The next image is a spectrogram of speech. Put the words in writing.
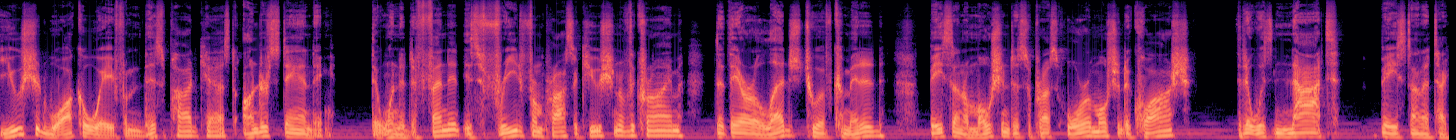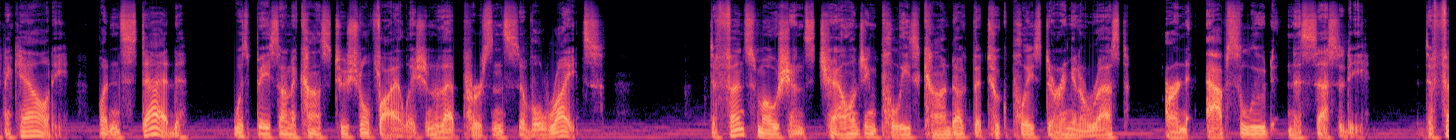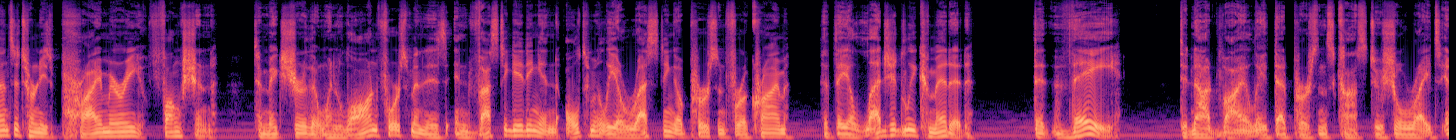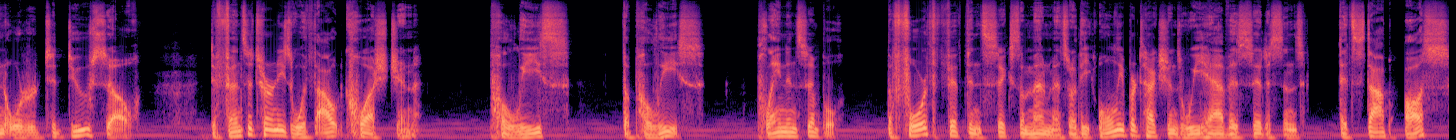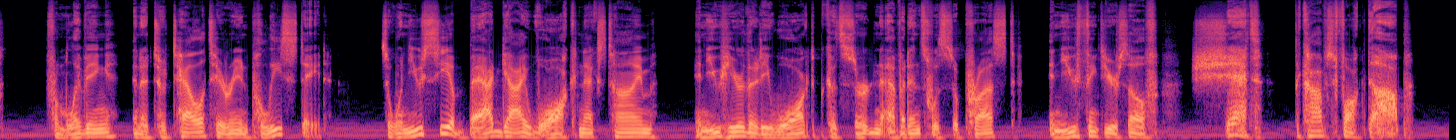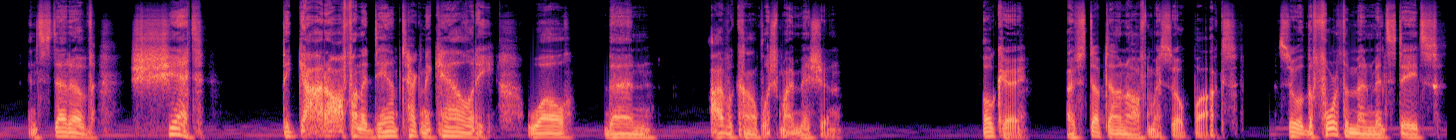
You should walk away from this podcast understanding that when a defendant is freed from prosecution of the crime that they are alleged to have committed based on a motion to suppress or a motion to quash, that it was not based on a technicality, but instead was based on a constitutional violation of that person's civil rights. Defense motions challenging police conduct that took place during an arrest are an absolute necessity. Defense attorney's primary function to make sure that when law enforcement is investigating and ultimately arresting a person for a crime that they allegedly committed, that they did not violate that person's constitutional rights in order to do so. Defense attorneys, without question, police the police. Plain and simple. The Fourth, Fifth, and Sixth Amendments are the only protections we have as citizens that stop us from living in a totalitarian police state. So when you see a bad guy walk next time, and you hear that he walked because certain evidence was suppressed, and you think to yourself, shit, the cops fucked up, instead of, shit, they got off on a damn technicality, well, then I've accomplished my mission. Okay, I've stepped down off my soapbox. So the Fourth Amendment states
